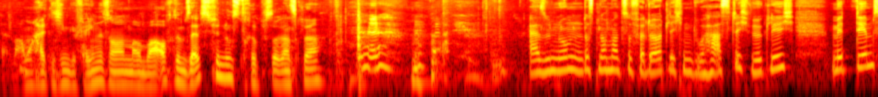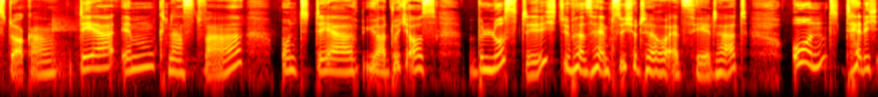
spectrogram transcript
dann war man halt nicht im Gefängnis, sondern man war auf einem Selbstfindungstrip, so ganz klar. Also nur um das nochmal zu verdeutlichen, du hast dich wirklich mit dem Stalker, der im Knast war und der ja durchaus belustigt über seinen Psychoterror erzählt hat und der dich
